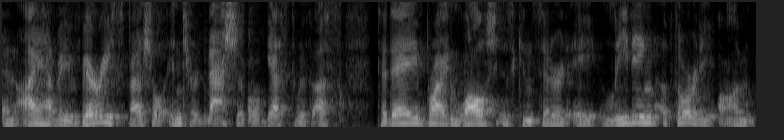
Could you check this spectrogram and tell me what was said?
And I have a very special international guest with us today. Brian Walsh is considered a leading authority on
